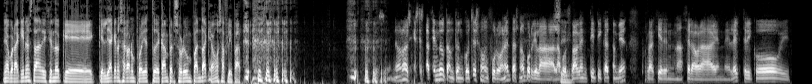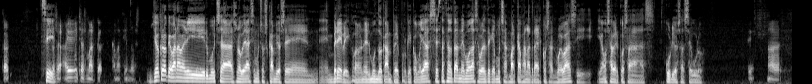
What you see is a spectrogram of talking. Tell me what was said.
Mira, por aquí nos estaban diciendo que, que el día que nos hagan un proyecto de camper sobre un panda, que vamos a flipar. No, no, es que se está haciendo tanto en coches como en furgonetas, ¿no? Porque la, Volkswagen típica también, pues la quieren hacer ahora en eléctrico y tal. Sí. O sea, hay muchas marcas que están haciendo esto. Yo creo que van a venir muchas novedades y muchos cambios en, breve con el mundo camper, porque como ya se está haciendo tan de moda, seguramente que muchas marcas van a traer cosas nuevas y, y vamos a ver cosas curiosas, seguro. Sí, a ver.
